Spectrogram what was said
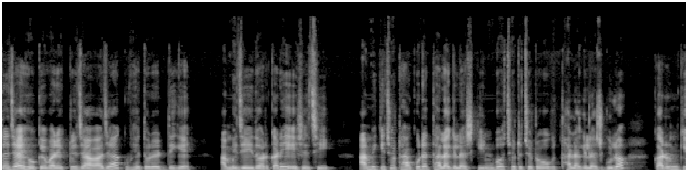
তো যাই হোক, এবার একটু যাওয়া যাক ভেতরের দিকে। আমি যেই দরকারে এসেছি। আমি কিছু ঠাকুরের থালা গ্লাস কিনবো, ছোট ছোট থালা গ্লাসগুলো। কারণ কি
